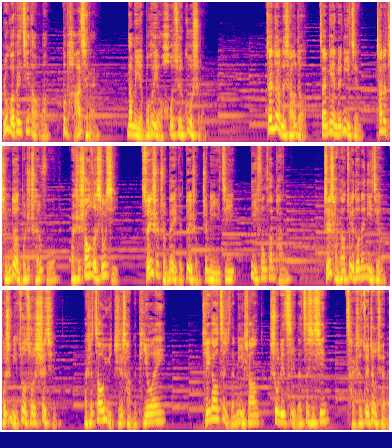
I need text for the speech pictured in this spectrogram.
如果被击倒了，不爬起来，那么也不会有后续的故事了。真正的强者在面对逆境，他的停顿不是沉浮，而是稍作休息，随时准备给对手致命一击，逆风翻盘。职场上最多的逆境，不是你做错了事情，而是遭遇职场的 PUA。提高自己的逆商，树立自己的自信心，才是最正确的。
